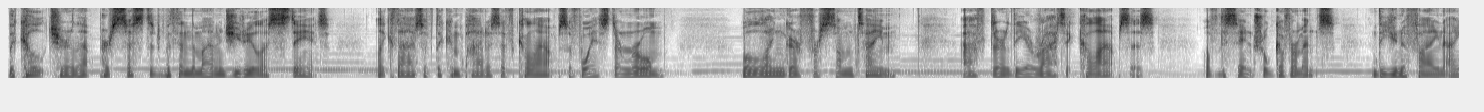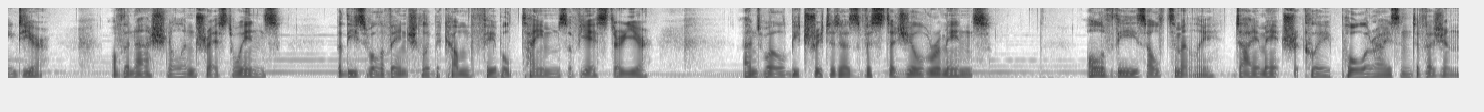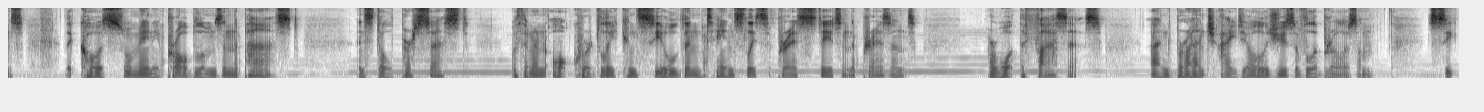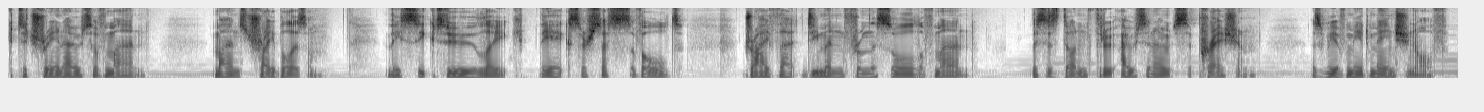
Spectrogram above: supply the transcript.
The culture that persisted within the managerialist state, like that of the comparative collapse of Western Rome, will linger for some time after the erratic collapses of the central governments and the unifying idea of the national interest wanes, but these will eventually become fabled times of yesteryear and will be treated as vestigial remains. All of these ultimately diametrically polarizing divisions that caused so many problems in the past and still persist within an awkwardly concealed, intensely suppressed state in the present, are what the facets and branch ideologies of liberalism seek to train out of man, man's tribalism. They seek to, like the exorcists of old, drive that demon from the soul of man. This is done through out and out suppression, as we have made mention of,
